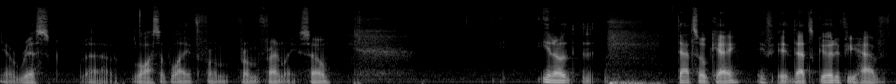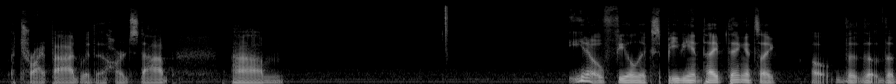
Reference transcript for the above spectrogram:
you know risk uh, loss of life from from friendly so you know that's okay if it, that's good if you have a tripod with a hard stop um, you know field expedient type thing it's like oh the the, the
